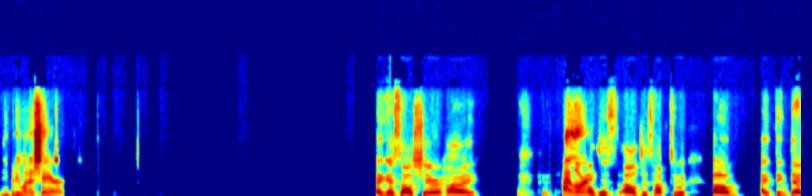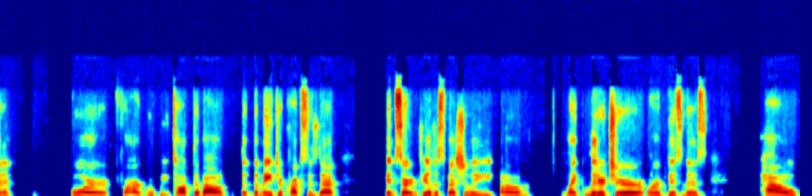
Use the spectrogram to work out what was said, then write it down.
Anybody want to share? I guess I'll share. Hi. Hi, Lori. I'll just I'll just hop to it. Um, I think that it, for for our group, we talked about the, the major crux is that in certain fields, especially um, like literature or business, how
